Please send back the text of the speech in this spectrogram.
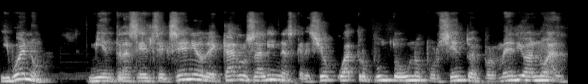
y bueno, mientras el sexenio de Carlos Salinas creció 4.1% en promedio anual,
